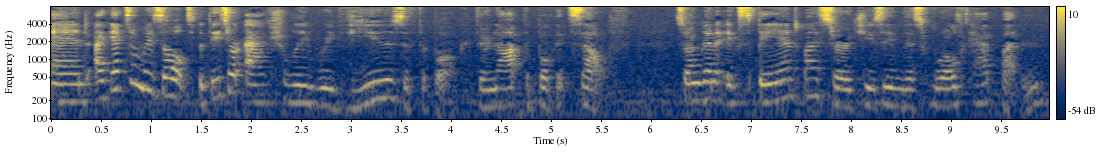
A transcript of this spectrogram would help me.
And I get some results, but these are actually reviews of the book. They're not the book itself. So I'm going to expand my search using this WorldCat button,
